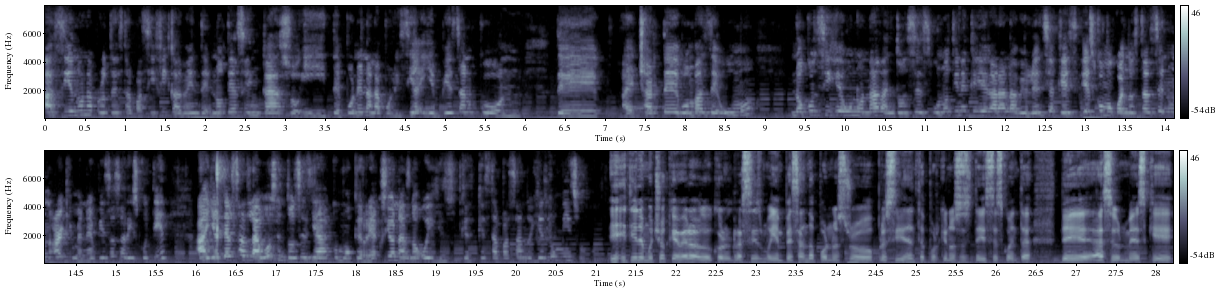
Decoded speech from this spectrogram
haciendo una protesta pacíficamente no te hacen caso y te ponen a la policía y empiezan con de a echarte bombas de humo, no consigue uno nada, entonces uno tiene que llegar a la violencia, que es, es como cuando estás en un argument, empiezas a discutir, ah, ya te alzas la voz, entonces ya como que reaccionas, ¿no? Oye, ¿qué, qué está pasando? Y es lo mismo. Y, tiene mucho que ver con el racismo, y empezando por nuestro presidente, porque no sé si te diste cuenta de hace un mes que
